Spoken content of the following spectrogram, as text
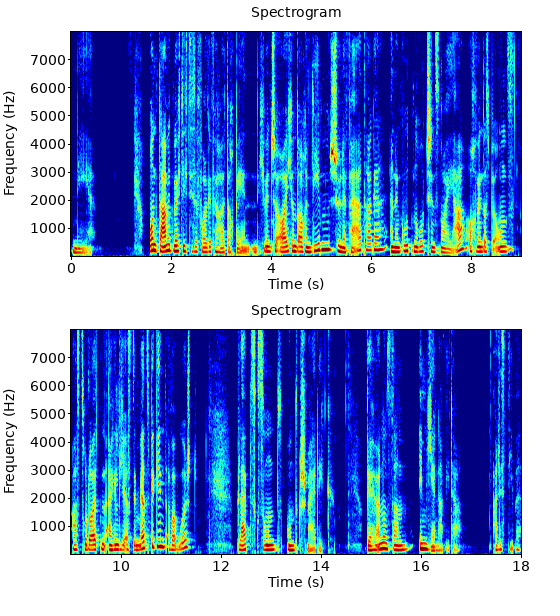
Nähe. Und damit möchte ich diese Folge für heute auch beenden. Ich wünsche euch und euren Lieben schöne Feiertage, einen guten Rutsch ins neue Jahr, auch wenn das bei uns Astroleuten eigentlich erst im März beginnt, aber wurscht. Bleibt gesund und geschmeidig. Wir hören uns dann im Jänner wieder. Alles Liebe.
